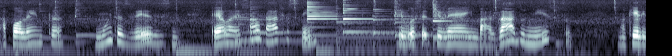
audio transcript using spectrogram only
a polêmica, muitas vezes, ela é saudável, sim. Se você tiver embasado nisso, naquele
